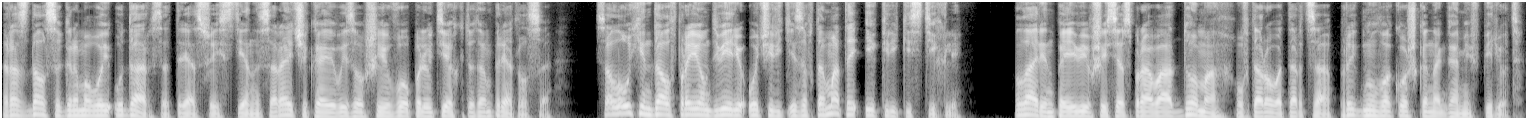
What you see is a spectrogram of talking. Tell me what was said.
Раздался громовой удар, сотрясший стены сарайчика и вызвавший вопль у тех, кто там прятался. Салухин дал в проем двери очередь из автомата, и крики стихли. Ларин, появившийся справа от дома, у второго торца, прыгнул в окошко ногами вперед.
